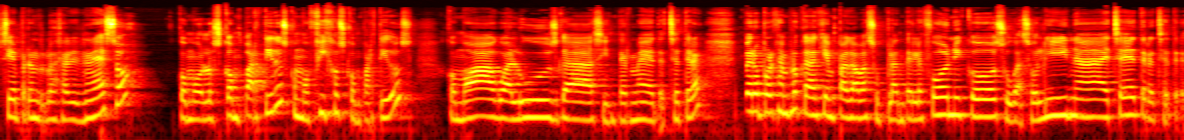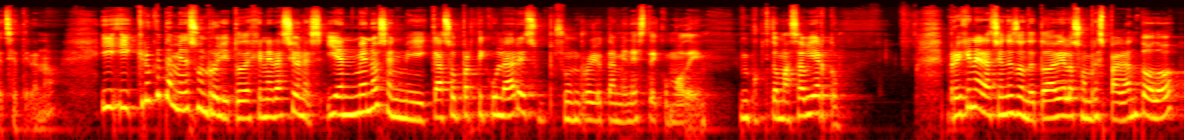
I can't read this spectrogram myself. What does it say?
siempre nos va a salir en eso, como los compartidos, como fijos compartidos, como agua, luz, gas, internet, etcétera. Pero, por ejemplo, cada quien pagaba su plan telefónico, su gasolina, etcétera, etcétera, etcétera, ¿no? Y, creo que también es un rollito de generaciones. Y al menos en mi caso particular es pues, un rollo también este como de un poquito más abierto. Pero hay generaciones donde todavía los hombres pagan todo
